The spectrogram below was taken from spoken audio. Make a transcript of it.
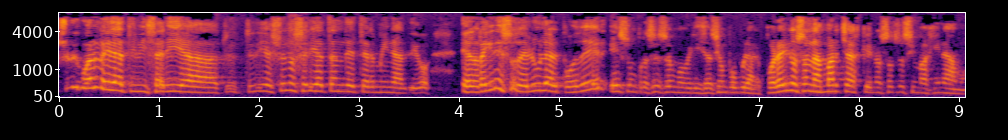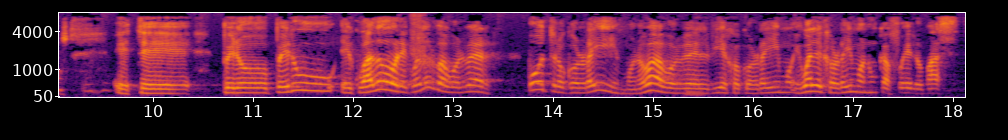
yo igual relativizaría, yo no sería tan determinante. Digo, el regreso de Lula al poder es un proceso de movilización popular. Por ahí no son las marchas que nosotros imaginamos. este, pero Perú, Ecuador, Ecuador va a volver otro correísmo, no va a volver el viejo correísmo. Igual el correísmo nunca fue lo más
